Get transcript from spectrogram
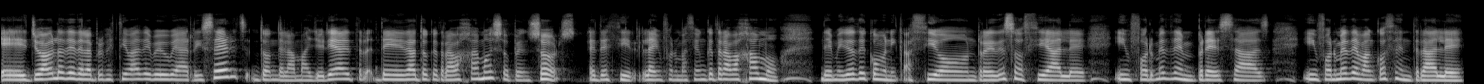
Eh, yo hablo desde la perspectiva de BVA Research, donde la mayoría de, datos que trabajamos es open source, es decir, la información que trabajamos de medios de comunicación, redes sociales, informes de empresas, informes de bancos centrales,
